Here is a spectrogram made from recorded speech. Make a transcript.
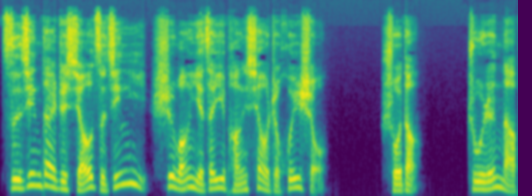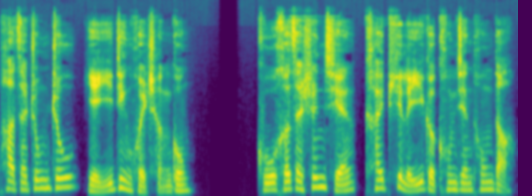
紫金带着小紫金翼狮王也在一旁笑着挥手说道：“主人哪怕在中州，也一定会成功。”古河在身前开辟了一个空间通道，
